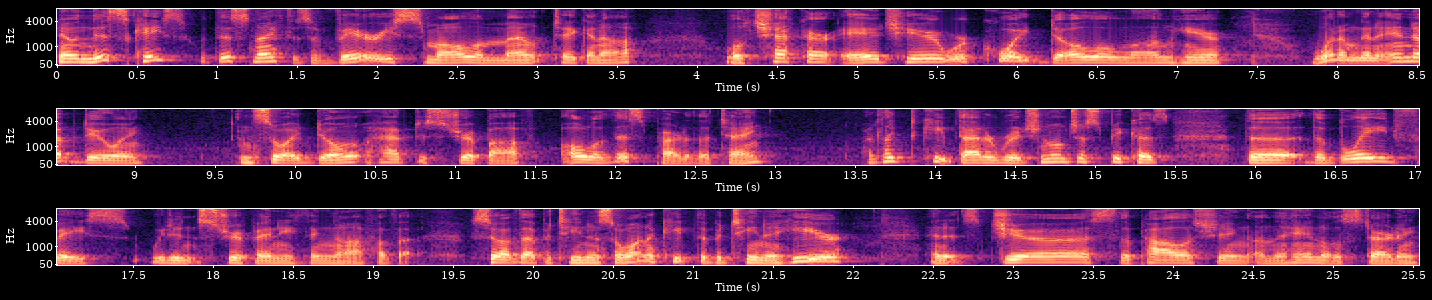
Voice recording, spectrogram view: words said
Now in this case with this knife there's a very small amount taken off. We'll check our edge here. We're quite dull along here what I'm going to end up doing, and so I don't have to strip off all of this part of the tang, I'd like to keep that original just because the, the blade face, we didn't strip anything off of it. Still have that patina, so I want to keep the patina here, and it's just the polishing on the handles starting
